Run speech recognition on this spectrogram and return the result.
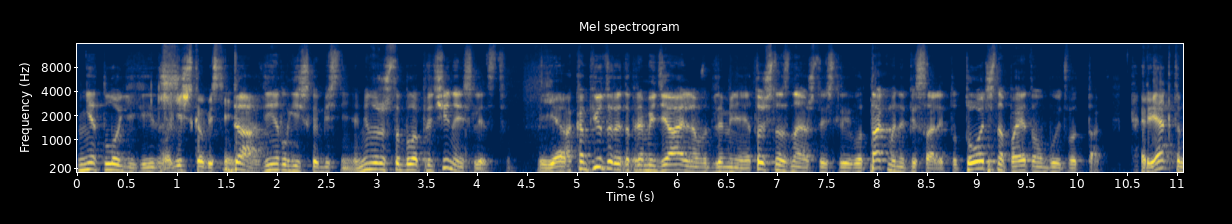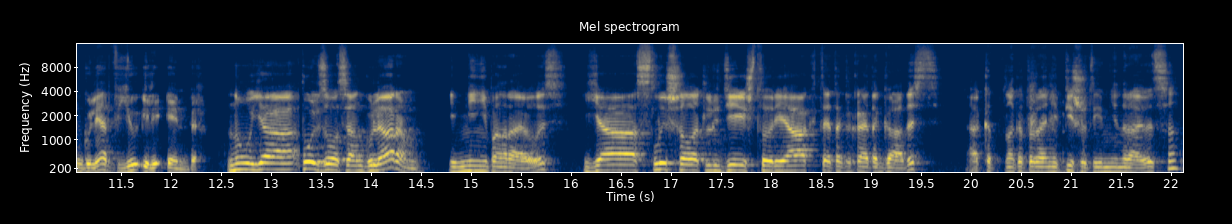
нет логики. Логическое объяснение. Да, где нет логического объяснения. Мне нужно, чтобы была причина и следствие. Я А компьютер это прям идеально вот для меня. Я точно знаю, что если вот так мы написали, то точно поэтому будет вот так. React, Angular, Vue или Ember? Ну, я пользовался ангуляром и мне не понравилось. Я слышал от людей, что React это какая-то гадость а на которой они пишут, и им не нравится.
